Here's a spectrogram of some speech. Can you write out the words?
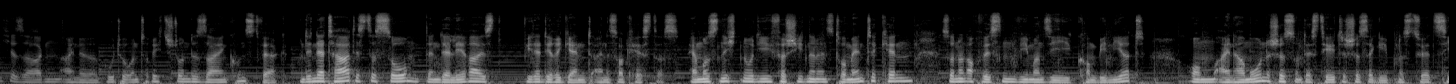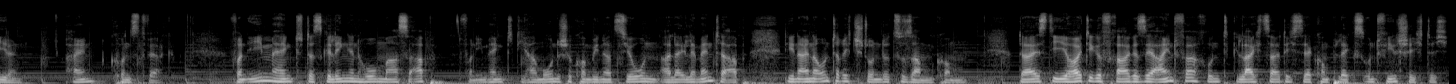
Manche sagen, eine gute Unterrichtsstunde sei ein Kunstwerk. Und in der Tat ist es so, denn der Lehrer ist wie der Dirigent eines Orchesters. Er muss nicht nur die verschiedenen Instrumente kennen, sondern auch wissen, wie man sie kombiniert, um ein harmonisches und ästhetisches Ergebnis zu erzielen. Ein Kunstwerk. Von ihm hängt das Gelingen in hohem Maße ab. Von ihm hängt die harmonische Kombination aller Elemente ab, die in einer Unterrichtsstunde zusammenkommen. Da ist die heutige Frage sehr einfach und gleichzeitig sehr komplex und vielschichtig.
